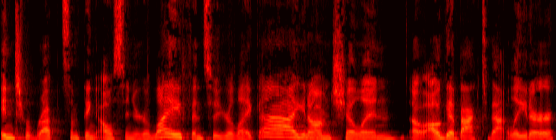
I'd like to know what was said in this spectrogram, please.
interrupt something else in your life. And so you're like, ah, you know, I'm chilling. Oh, I'll get back to that later.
